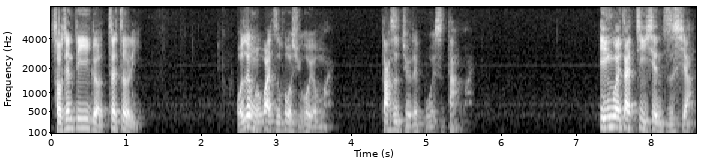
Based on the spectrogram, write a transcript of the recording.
首先，第一个在这里，我认为外资或许会有买，但是绝对不会是大买，因为在季线之下。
